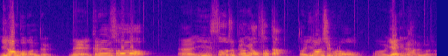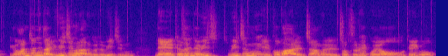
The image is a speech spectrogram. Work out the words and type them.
이런 부분들, 네, 그래서 에, 이 소주병이 없었다. 또 이런 식으로 어, 얘기를 하는 거죠. 이게 완전히 다 위증을 하는 거죠, 위증. 네, 그래서 이제 위, 위증 이 고발장을 접수를 했고요. 그리고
